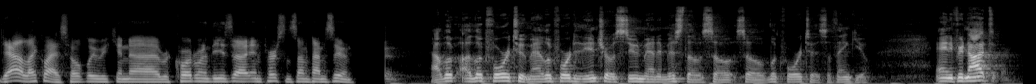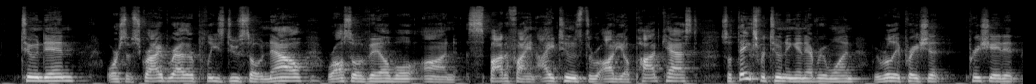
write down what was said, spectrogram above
Yeah, likewise. Hopefully, we can uh, record one of these uh, in person sometime soon. I look I look forward to it, man. I look forward to the intros soon, man. I missed those, so so look forward to it. So thank you. And if you're not tuned in or subscribed, rather, please do so now. We're also available on Spotify and iTunes through audio podcast. So thanks for tuning in, everyone. We really appreciate appreciate it.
